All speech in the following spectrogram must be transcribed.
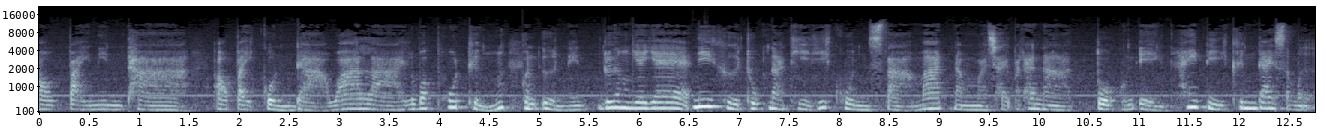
เอาไปนินทา เอาไปกลด่าว่าร้ายหรือว่าพูดถึงคนอื่นในเรื่องแย่ๆ นี่คือทุกนาทีที่คุณสามารถนำมาใช้พัฒนาตัวคุณเองให้ดีขึ้นได้เสมอ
